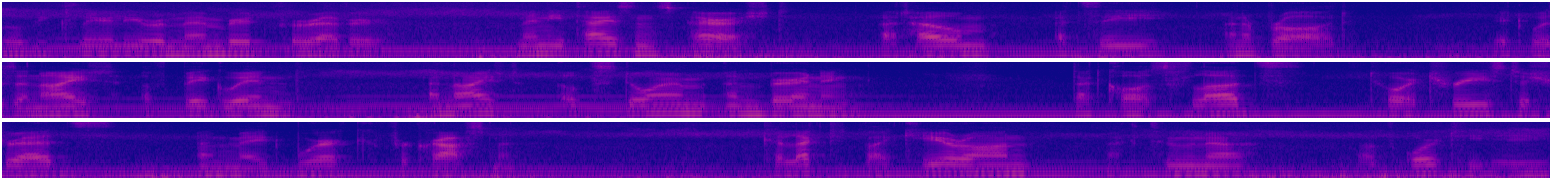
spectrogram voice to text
will be clearly remembered forever. Many thousands perished, at home, at sea, and abroad. It was a night of big wind, a night of storm and burning, that caused floods, tore trees to shreds, and made work for craftsmen. Collected by Kieran MacTuna of RTE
